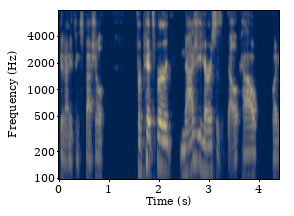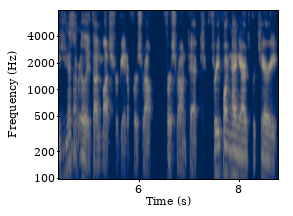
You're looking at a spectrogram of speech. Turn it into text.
been anything special. For Pittsburgh, Najee Harris is a bell cow but he hasn't really done much for being a first round first round pick. 3.9 yards per carry,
